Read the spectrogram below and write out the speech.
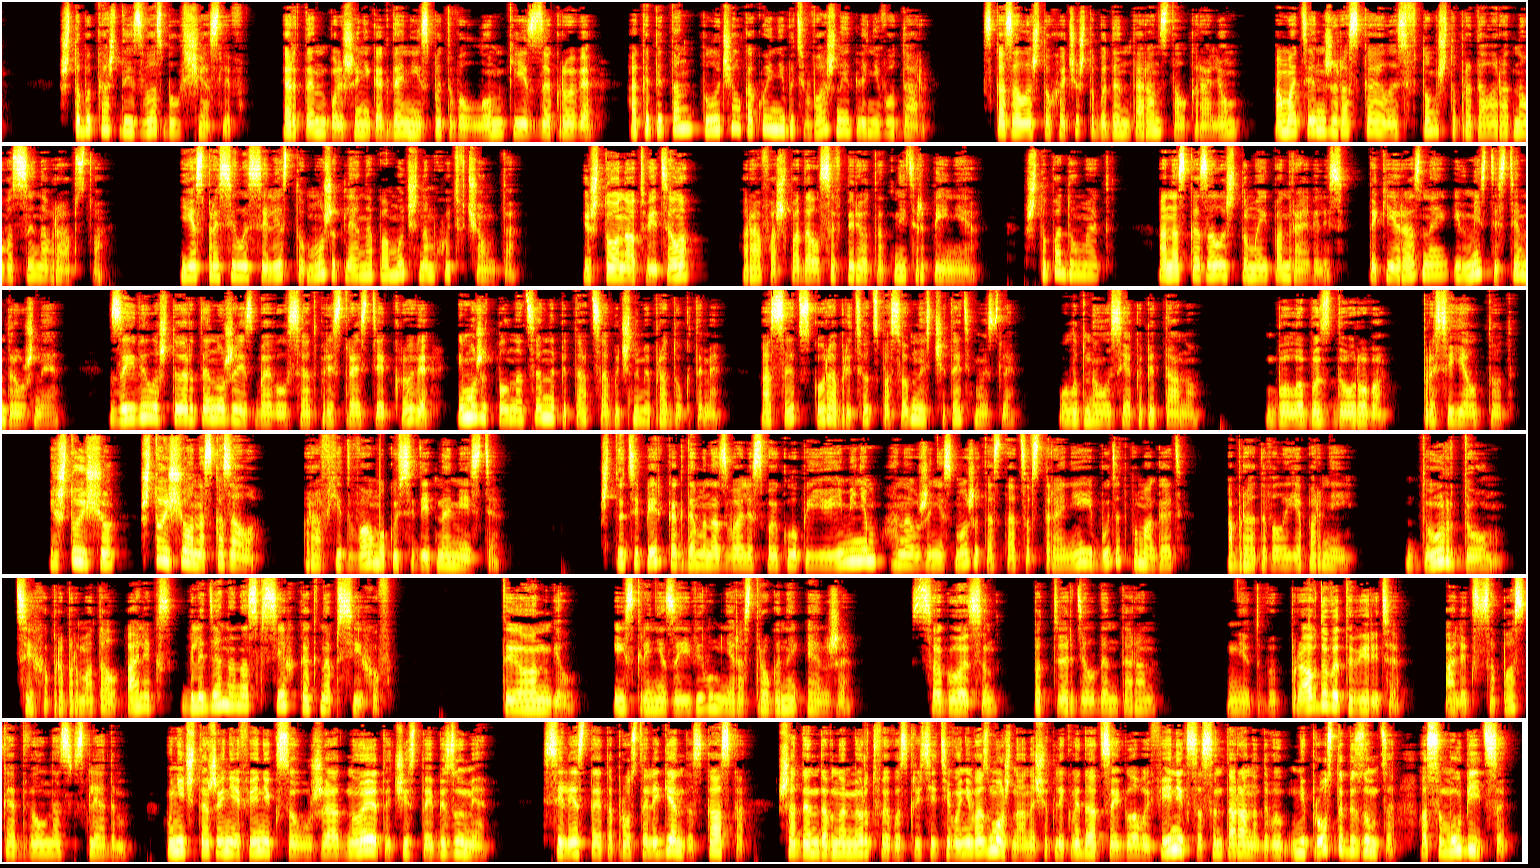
Чтобы каждый из вас был счастлив. Эртен больше никогда не испытывал ломки из-за крови, а капитан получил какой-нибудь важный для него дар. Сказала, что хочу, чтобы Дентаран стал королем, а Матен же раскаялась в том, что продала родного сына в рабство. Я спросила Селесту, может ли она помочь нам хоть в чем-то. «И что она ответила?» Раф аж подался вперед от нетерпения. «Что подумает?» Она сказала, что мы ей понравились. Такие разные и вместе с тем дружные. Заявила, что Эртен уже избавился от пристрастия к крови и может полноценно питаться обычными продуктами. А Сет скоро обретет способность читать мысли. Улыбнулась я капитану. «Было бы здорово», – просиял тот. «И что еще?» Что еще она сказала?» Раф едва мог усидеть на месте. Что теперь, когда мы назвали свой клуб ее именем, она уже не сможет остаться в стороне и будет помогать, обрадовала я парней. «Дурдом!» – тихо пробормотал Алекс, глядя на нас всех, как на психов. «Ты ангел!» – искренне заявил мне растроганный Энжи. «Согласен», – подтвердил Дентаран. «Нет, вы правда в это верите?» Алекс с опаской обвел нас взглядом. «Уничтожение Феникса уже одно это чистое безумие. Селеста – это просто легенда, сказка. Шаден давно мертв, и воскресить его невозможно, а насчет ликвидации главы Феникса Сентарана, да вы не просто безумцы, а самоубийцы».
